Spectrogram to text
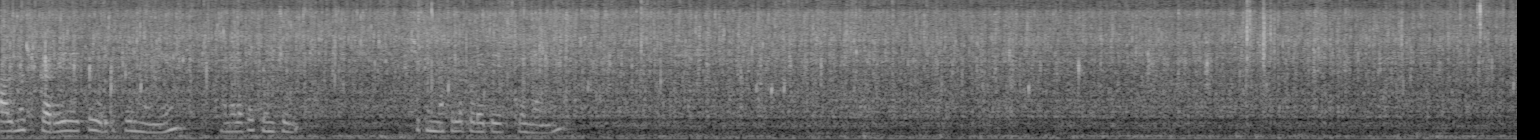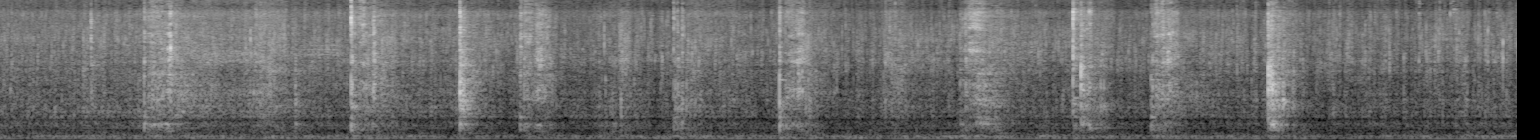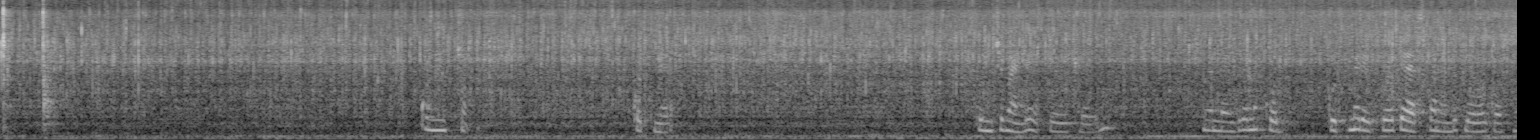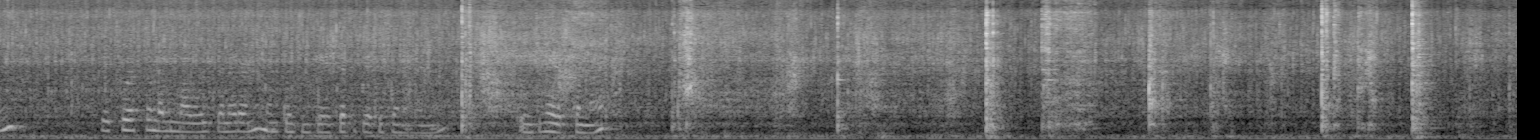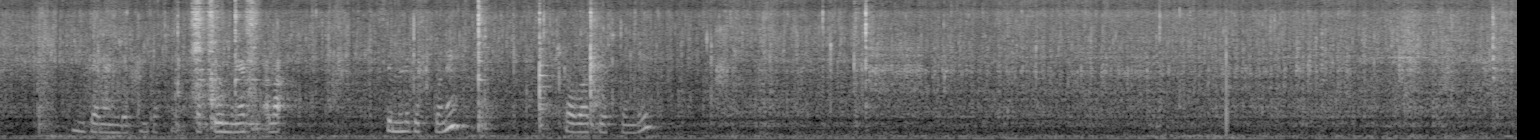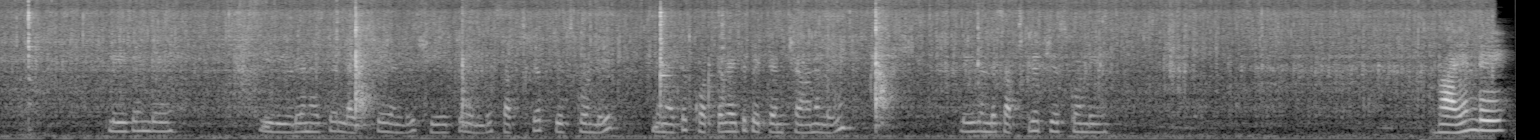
ఆల్మోస్ట్ కర్రీ అయితే ఉడికిపోయిందండి. అందులో కొంచెం చికెన్ మసాలా పొడి అయితే వేసుకున్నాను. కొంచెం కొత్తిమీర. కొంచెం అండి ఎక్కువ వేయట్లేదు. నేను ఎందుకంటే కొ- కొత్తిమీర ఎక్కువైతే వేస్తానండి ఫ్లేవర్ కోసం. ఎక్కువ వేస్తే మళ్ళీ మా వాళ్ళు తినరని నేను కొంచెం టేస్ట్ అయితే చేసేసాను నేను కొంచెం వేసుకున్నా. ఇంతేనండి. ఇంకా టూ మినిట్స్ అలా. సిమ్ని పెట్టుకొని స్టవ్ ఆఫ్ చేసుకోండి. ప్లీజ్ అండి ఈ వీడియోనైతే లైక్ చేయండి షేర్ చేయండి సబ్స్క్రైబ్ చేసుకోండి. నేనైతే కొత్తగా అయితే పెట్టాను ఛానల్. ప్లీజ్ అండి సబ్స్క్రైబ్ చేసుకోండి. బాయ్ అండి.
